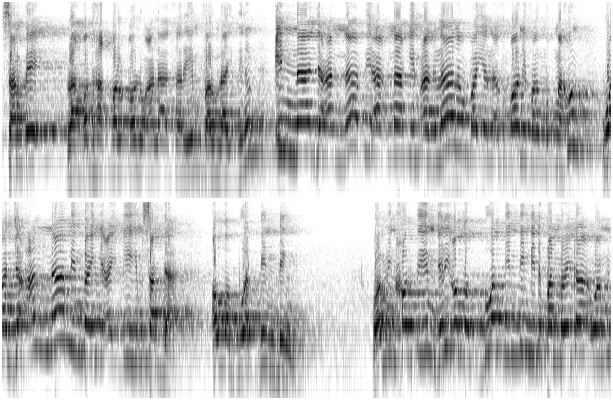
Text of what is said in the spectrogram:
sampai laqad haqqal qawlu ala aktharihim fahum la yu'minun. Inna ja'alna fi a'naqim aglalan fayal azqani fahum mukmahun wa ja'alna min baini aydihim sadda. Allah buat dinding wa min jadi Allah buat dinding di depan mereka wa min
